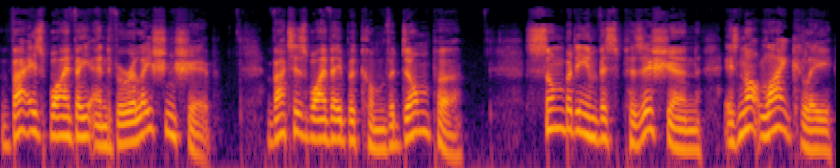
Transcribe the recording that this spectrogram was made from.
That is why they end the relationship. That is why they become the dumper. Somebody in this position is not likely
